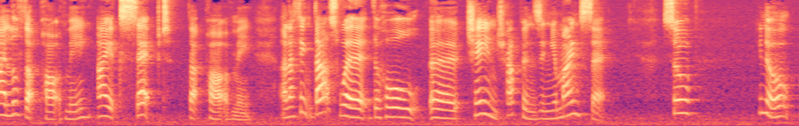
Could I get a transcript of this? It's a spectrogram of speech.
I love that part of me. I accept that part of me. And I think that's where the whole uh, change happens in your mindset. So, you know,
